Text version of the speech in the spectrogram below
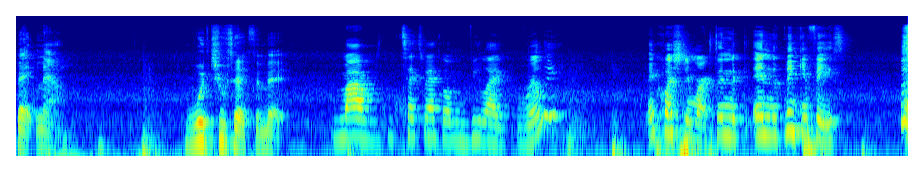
back now." Would you text him back? my text back gonna be like, really? And question marks in the in the thinking face.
